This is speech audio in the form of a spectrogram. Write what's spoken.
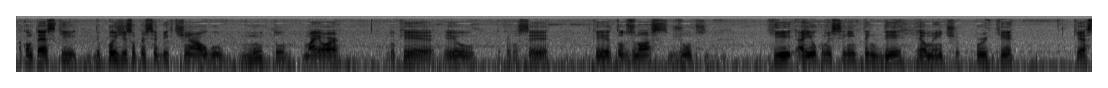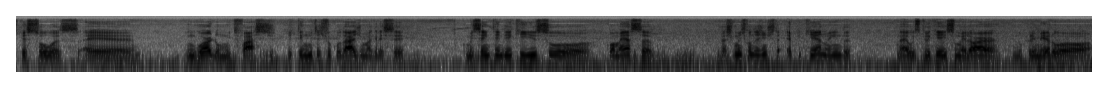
Acontece que depois disso eu percebi que tinha algo muito maior do que eu, do que você, do que todos nós juntos. Que aí eu comecei a entender realmente por que, que as pessoas é, engordam muito fácil e têm muita dificuldade de emagrecer. Comecei a entender que isso começa praticamente quando a gente é pequeno ainda. Né? Eu expliquei isso melhor no primeiro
